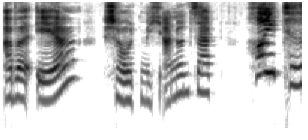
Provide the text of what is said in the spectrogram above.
Aber er schaut mich an und sagt, heute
